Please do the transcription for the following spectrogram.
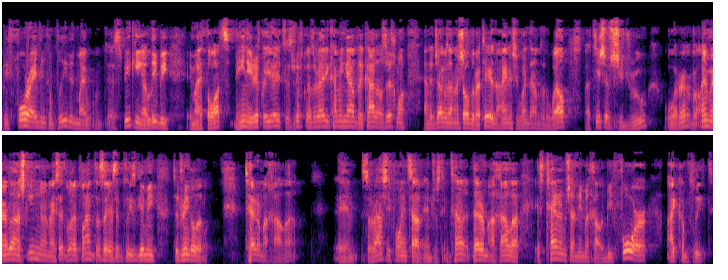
before I even completed my uh, speaking alibi in my thoughts. Rivka was already coming out the kadal and the jug was on her shoulder. The she went down to the well. Batishav she drew water. And I said, "What I plan to say." I said, "Please give me to drink a little." Terem um, so Rashi points out interesting. Terem achala is terem shani achala before I complete.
